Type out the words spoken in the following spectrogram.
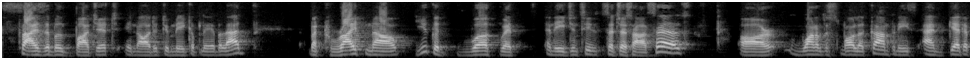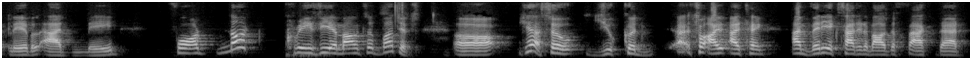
sizable budget in order to make a playable ad. But right now, you could work with an agency such as ourselves or one of the smaller companies and get a playable ad made for not crazy amounts of budgets. Uh, yeah, so you could. Uh, so I, I think I'm very excited about the fact that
